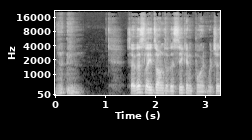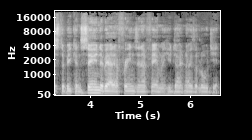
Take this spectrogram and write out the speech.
so this leads on to the second point, which is to be concerned about our friends and our family who don't know the Lord yet.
